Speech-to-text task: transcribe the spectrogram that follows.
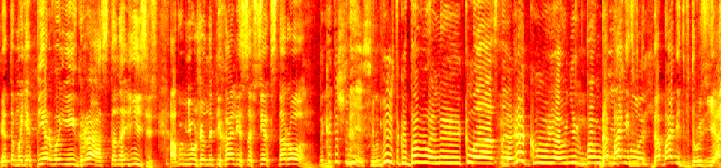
это моя первая игра, остановитесь. А вы мне уже напихали со всех сторон. Так это ж весело, понимаешь, такой, давай прикольная, классная, ракуя, у них бомбит добавить, в, добавить в друзья.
